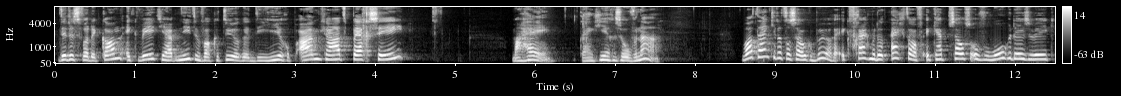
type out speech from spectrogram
Dit is wat ik kan. Ik weet, je hebt niet een vacature die hierop aangaat per se. Maar hey, denk hier eens over na. Wat denk je dat er zou gebeuren? Ik vraag me dat echt af. Ik heb zelfs overwogen deze week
